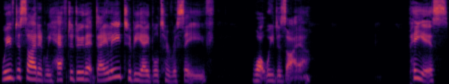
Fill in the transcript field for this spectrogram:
We've decided we have to do that daily to be able to receive what we desire. P.S.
